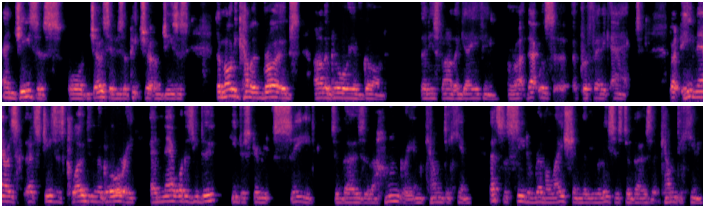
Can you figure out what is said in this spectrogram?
And Jesus, or Joseph, is a picture of Jesus. The multicolored robes are the glory of God that his father gave him. All right, that was a, a prophetic act. But he now is, that's Jesus clothed in the glory. And now what does he do? He distributes seed to those that are hungry and come to him. That's the seed of revelation that he releases to those that come to him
